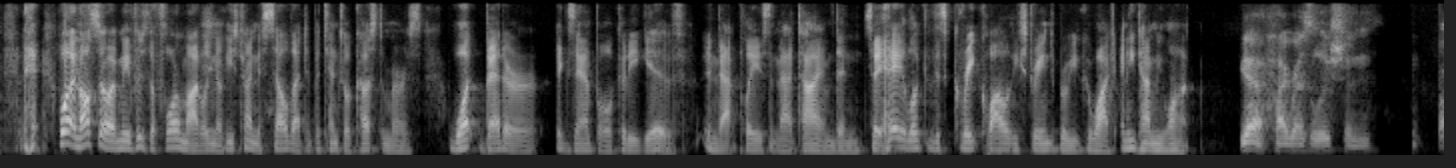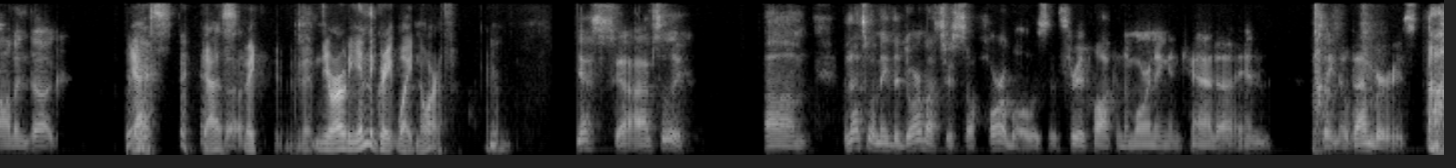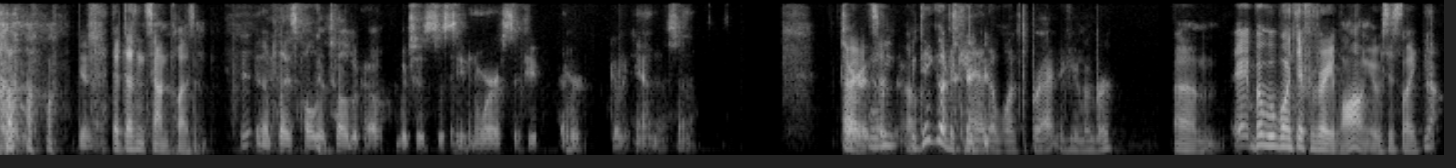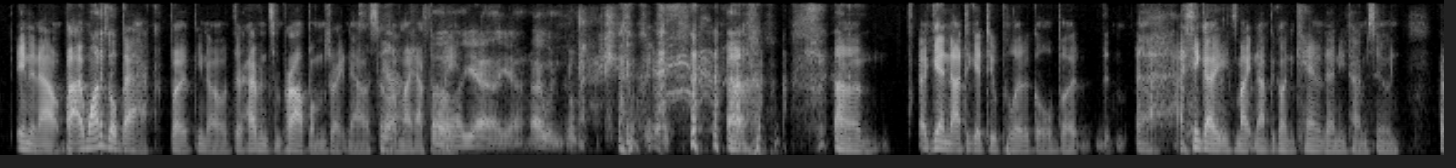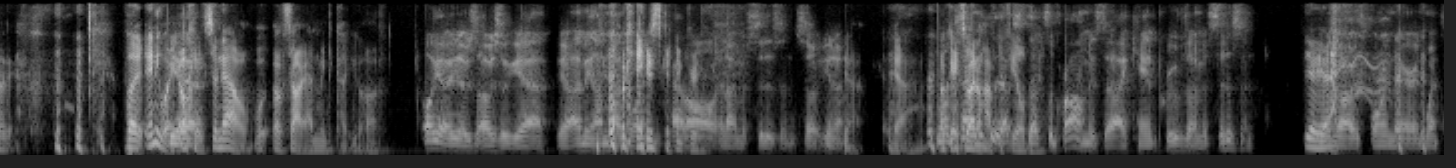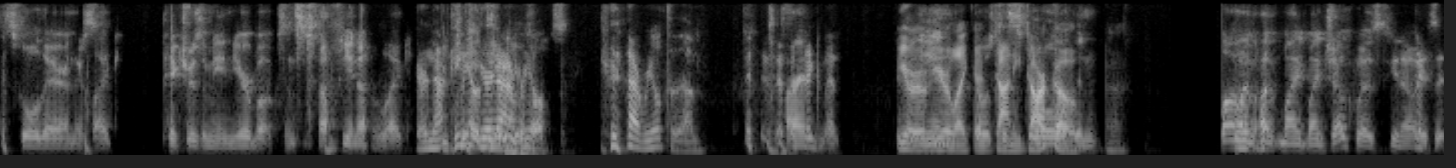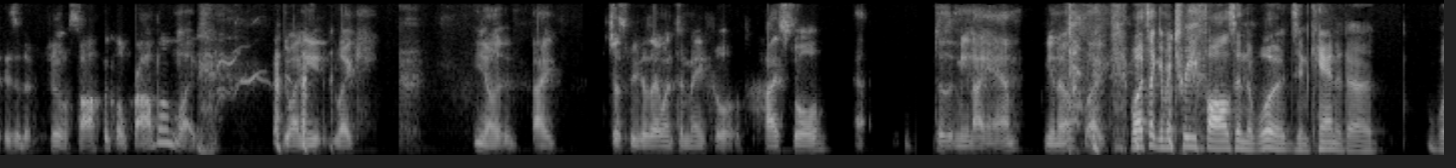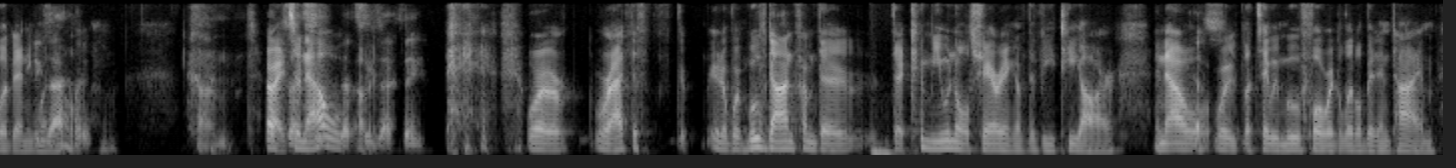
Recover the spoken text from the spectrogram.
well, and also, I mean, if it's the floor model, you know, he's trying to sell that to potential customers. What better example could he give in that place in that time than say, "Hey, look at this great quality Strange Brew you could watch anytime you want." Yeah, high resolution. Bob and Doug. Yes, yes, So- like you're already in the Great White North. Yes, yeah, absolutely. Um, but that's what made the doorbusters so horrible was at three o'clock in the morning in Canada in say November is horrible, you know, that doesn't sound pleasant. in a place called Etobicoke, which is just even worse if you ever go to Canada. So sorry, right, it's so- we, we did go to Canada once, Brett, if you remember. Um, eh, but we weren't there for very long. It was just like No. in and out. But I want to go back, but you know they're having some problems right now, so I might have to Oh wait. Oh yeah, yeah. I wouldn't go back. uh, um, again, not to get too political, but uh, I think I might not be going to Canada anytime soon. Okay. But anyway, Yeah. okay. So now, oh, sorry, I didn't mean to cut you off. oh yeah, yeah. It was obviously yeah, yeah. I mean, I'm not Okay, going just gonna at agree. all, and I'm a citizen, so you know. Yeah. Yeah. Well, Okay, so I don't have technically, to that's, feel That's bad. the problem is that I can't prove that I'm a citizen, Yeah, even yeah. though I was born there and went to school there, and there's like pictures of me in yearbooks and stuff. You know, like You're not. think You're not yearbooks. real. You're not real to them. It's just a I- figment. You're Ian you're like a goes to Donnie Darko. and- Uh, Well, Well, I- I- my my joke was, you know, is it is it a philosophical problem? Like, do I need like, you know, I just because I went to Mayfield High School, uh, does it mean I am? You know, like well, it's like if a tree falls in the woods in Canada, would anyone exactly. know? Um, all right, so now that's the exact thing. we're we're at the you know we're moved on from the the communal sharing of the VTR and now Yes. we're let's say we move forward a little bit in time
